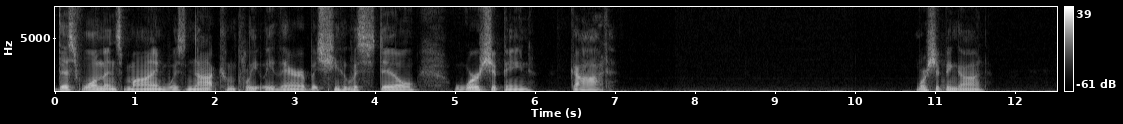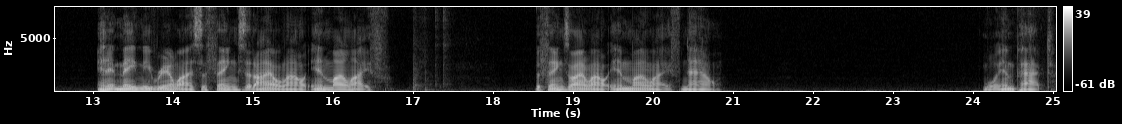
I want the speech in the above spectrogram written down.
This woman's mind was not completely there, but she was still worshiping God. Worshiping God. And it made me realize the things that I allow in my life, the things I allow in my life now, will impact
